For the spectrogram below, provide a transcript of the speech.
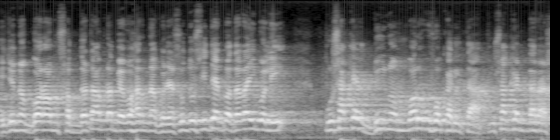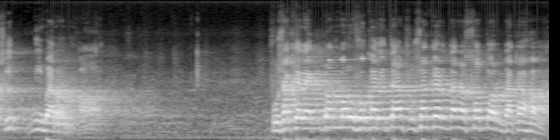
এই জন্য গরম শব্দটা আমরা ব্যবহার না করে শুধু শীতের কথাটাই বলি। পোশাকের দুই নম্বর উপকারিতা, পোশাকের দ্বারা শীত নিবারণ হয়। পোশাকের এক নম্বর উপকারিতা, পোশাকের দ্বারা সতর ডাকা হয়।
